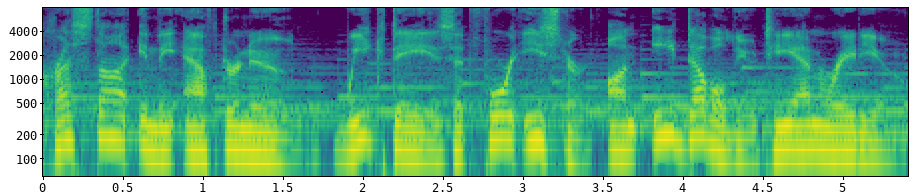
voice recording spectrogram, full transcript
Kresta in the afternoon, weekdays at 4 Eastern on EWTN Radio.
